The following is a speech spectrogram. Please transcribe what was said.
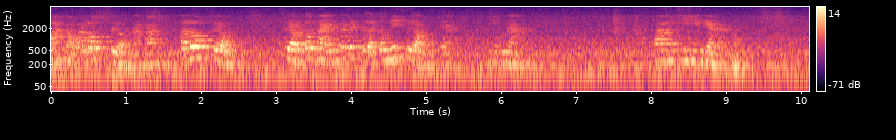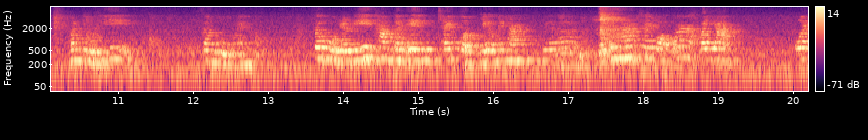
มั่นบอกว่าโรคเสื่อมนะคะถ้าโรคเสื่อม สื่อมตรงไหนมันก็จะเกิดตรงนี้เสื่อมเนี่ยผิวหนังบางทีเนี่ย มันอยู่ที่สบู่ไหมสบู่เดี๋ยวนี้ทำกันเองใช้กดเยอะไหมคะเยอะเยอะนะใครบอกว่าประหยัดควร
